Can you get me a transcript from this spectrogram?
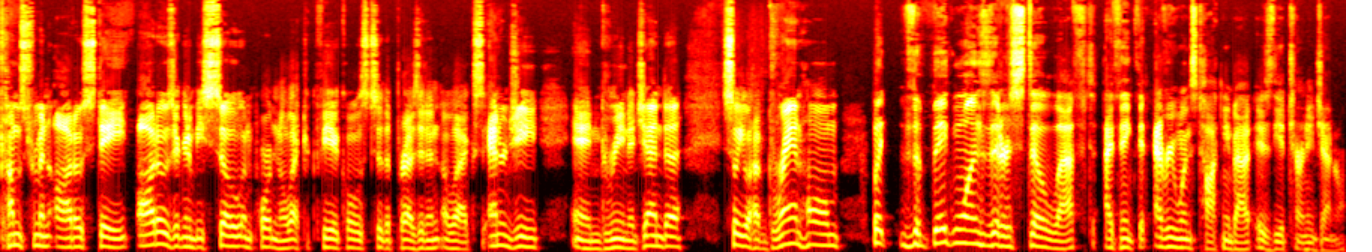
comes from an auto state. Autos are going to be so important, electric vehicles, to the president elect's energy and green agenda. So you'll have Granholm. But the big ones that are still left, I think that everyone's talking about is the attorney general.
